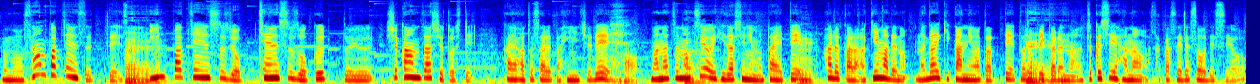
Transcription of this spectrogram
そのサンパチェンスってそのインパチェンス属、チェンス属という主観雑種として開発された品種で、はあ、真夏の強い日差しにも耐えて、春から秋までの長い期間にわたってトロピカルな美しい花を咲かせるそうですよ、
